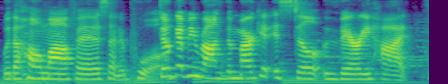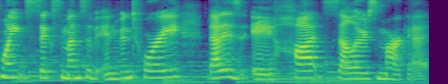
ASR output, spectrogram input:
with a home office and a pool. Don't get me wrong, the market is still very hot. 0.6 months of inventory, that is a hot seller's market.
